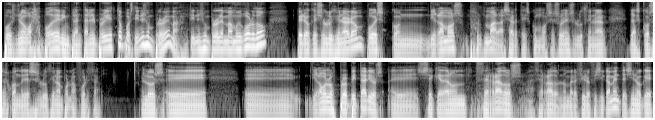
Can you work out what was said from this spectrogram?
pues no vas a poder implantar el proyecto, pues tienes un problema, tienes un problema muy gordo, pero que solucionaron pues con, digamos, pues malas artes, como se suelen solucionar las cosas cuando ya se solucionan por la fuerza. Los... Eh, eh, digamos, los propietarios eh, se quedaron cerrados, cerrados, no me refiero físicamente, sino que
